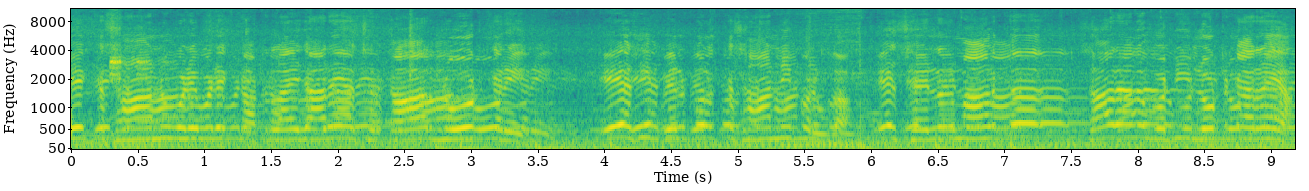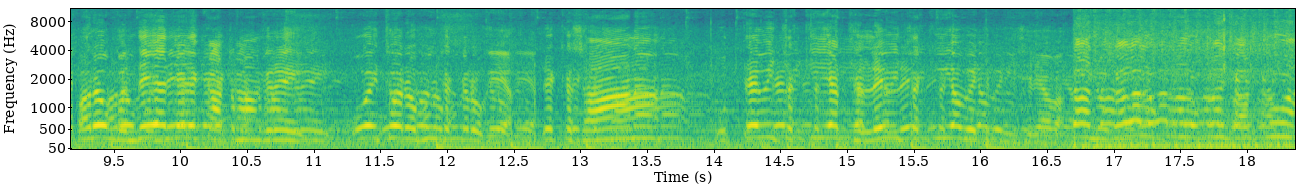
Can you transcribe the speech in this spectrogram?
ਤੇ ਕਿਸਾਨ ਨੂੰ ਬੜੇ ਬੜੇ ਕੱਟ ਲਾਏ ਜਾ ਰਹੇ ਆ ਸਰਕਾਰ ਨੋਟ ਕਰੇ। ਇਹ ਅਸੀਂ ਬਿਲਕੁਲ ਕਿਸਾਨ ਨਹੀਂ ਭਰੂਗਾ। ਇਹ ਸੇਲਰ ਮਾਲਕ ਸਾਰਿਆਂ ਨੂੰ ਵੱਡੀ ਲੁੱਟ ਕਰ ਰਹੇ ਆ। ਪਰ ਉਹ ਬੰਦੇ ਆ ਜਿਹੜੇ ਕੱਟ ਮੰਗ ਰਹੇ ਉਹ ਇੱਥੋਂ ਰਫੂ ਚੱਕਰ ਹੋ ਗਏ ਆ। ਤੇ ਕਿਸਾਨ ਉੱਤੇ ਵੀ ਚੱਕੀ ਆ ਥੱਲੇ ਵੀ ਚੱਕੀ ਆ ਵਿੱਚ ਪੀਸ ਰਿਹਾ ਵਾ। ਤੁਹਾਨੂੰ ਕਹਦਾ ਲੋਕਾਂ ਲੋਕਾਂ ਜੱਟ ਨੂੰ ਆ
